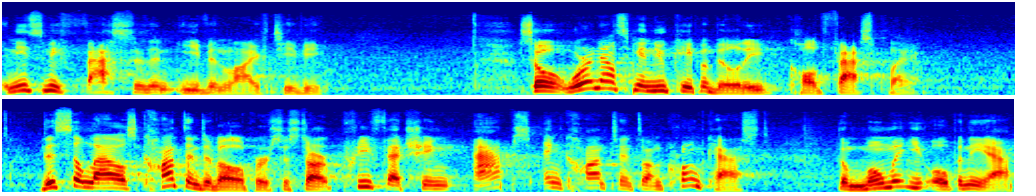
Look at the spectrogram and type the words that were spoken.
It needs to be faster than even live TV. So we're announcing a new capability called Fast Play. This allows content developers to start prefetching apps and content on Chromecast the moment you open the app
